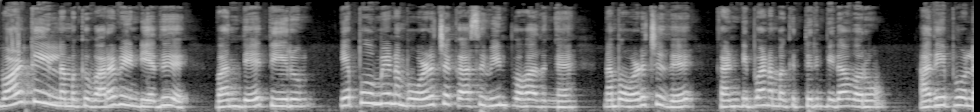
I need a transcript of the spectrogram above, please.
வாழ்க்கையில் நமக்கு வர வேண்டியது வந்தே தீரும். எப்பவுமே நம்ம உழைச்ச காசு வீண் போகாதுங்க. நம்ம உழைச்சது கண்டிப்பாக நமக்கு திரும்பி தான் வரும். அதே போல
